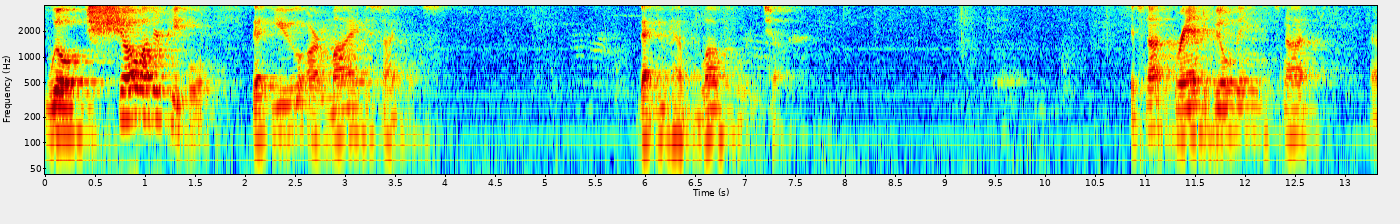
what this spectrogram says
will show other people that you are my disciples, that you have love for each other. It's not grand buildings, it's not uh,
